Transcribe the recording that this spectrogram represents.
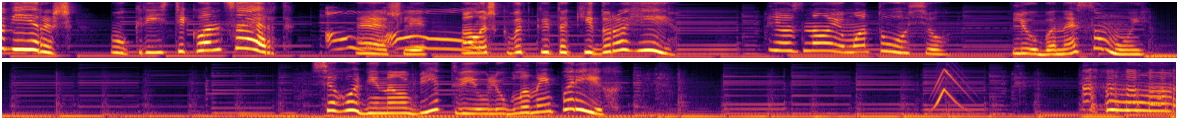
Повіриш! У Крісті концерт. Ешлі, але ж квитки такі дорогі. Я знаю, матусю. Люба, не сумуй. Сьогодні на обід твій улюблений пиріг. М,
